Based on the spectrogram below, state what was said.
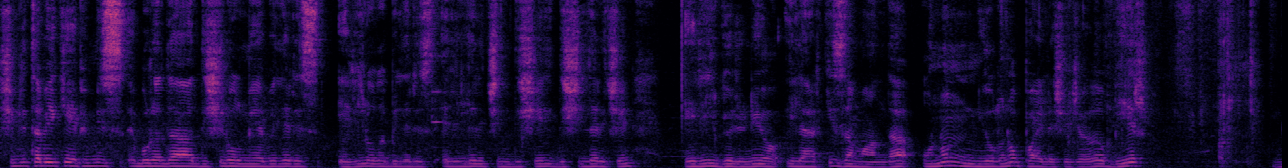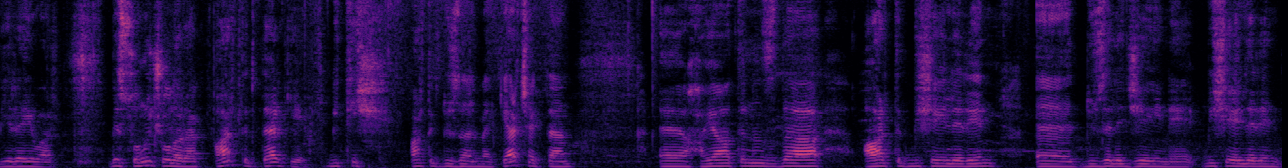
Şimdi tabii ki hepimiz burada dişil olmayabiliriz, eril olabiliriz. Eriller için dişil, dişiller için eril görünüyor. İleriki zamanda onun yolunu paylaşacağı bir birey var. Ve sonuç olarak artık der ki bitiş, artık düzelmek. Gerçekten e, hayatınızda artık bir şeylerin e, düzeleceğini, bir şeylerin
